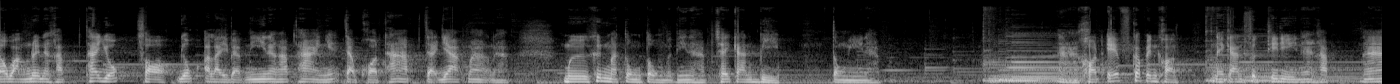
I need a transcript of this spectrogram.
ระวังด้วยนะครับ ถ้ายกศอกยกอะไรแบบนี้นะครับถ้าอย่างเงี้ยจับคอร์ดทาบจะยากมากนะครับ มือขึ้นมาตรงๆแบบนี้นะครับ ใช้การบีบตรงนี้นะครับคอร์ด F ก็เป็นคอร์ดในการฝึกที่ดีนะครับอ่า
